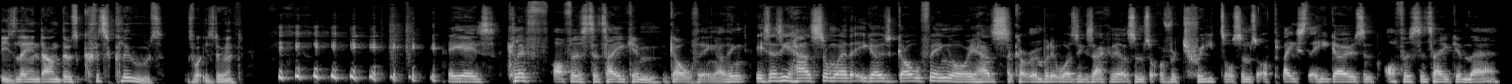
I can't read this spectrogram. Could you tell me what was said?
He's laying down those Chris clues, is what he's doing. he is. Cliff offers to take him golfing. I think he says he has somewhere that he goes golfing, or he has, I can't remember what it was exactly, like some sort of retreat or some sort of place that he goes and offers to take him there.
